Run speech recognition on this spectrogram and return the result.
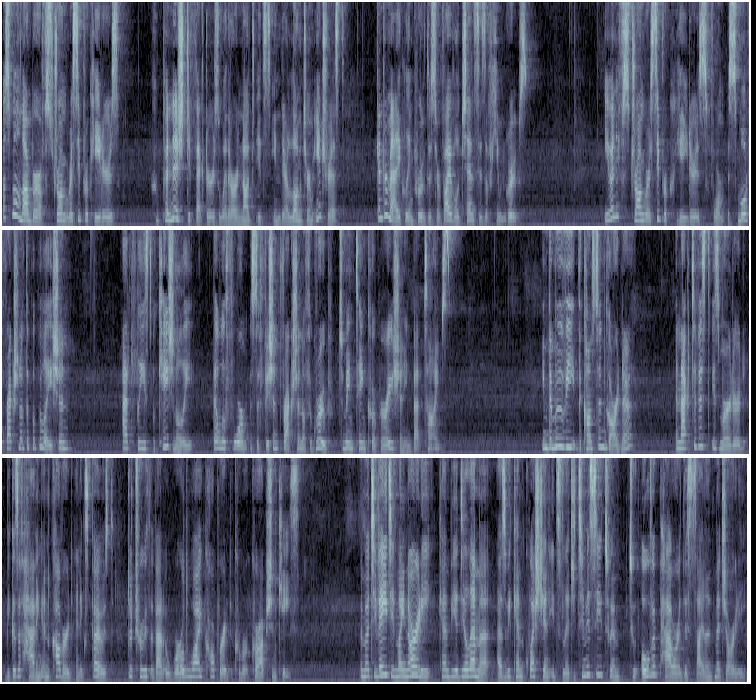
a small number of strong reciprocators who punish defectors whether or not it's in their long term interest can dramatically improve the survival chances of human groups. Even if strong reciprocators form a small fraction of the population, at least occasionally they will form a sufficient fraction of a group to maintain cooperation in bad times. In the movie The Constant Gardener, an activist is murdered because of having uncovered and exposed the truth about a worldwide corporate cor- corruption case. A motivated minority can be a dilemma as we can question its legitimacy to, to overpower the silent majority.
